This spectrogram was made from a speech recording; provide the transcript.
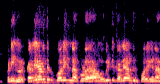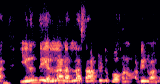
இப்ப நீங்க ஒரு கல்யாணத்துக்கு போறீங்கன்னா கூட அவங்க வீட்டு கல்யாணத்துக்கு போறீங்கன்னா இருந்து எல்லாம் நல்லா சாப்பிட்டுட்டு போகணும் அப்படின்வாங்க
